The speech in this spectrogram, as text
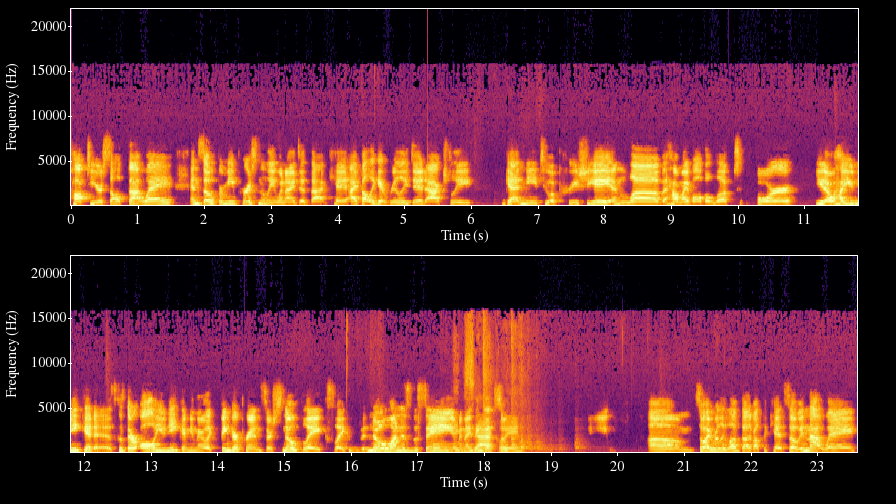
talk to yourself that way. And so for me personally, when I did that kit, I felt like it really did actually get me to appreciate and love how my vulva looked for you know how unique it is because they're all unique i mean they're like fingerprints or snowflakes like no one is the same and i think that's so Exactly. Um, so I really love that about the kit. So in that way,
